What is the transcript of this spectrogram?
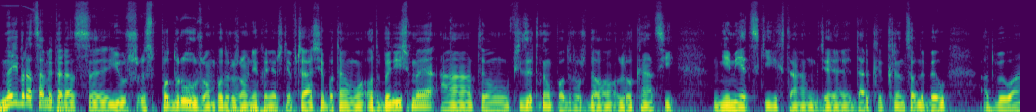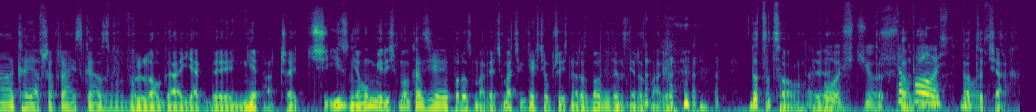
No i wracamy teraz y, już z podróżą, podróżą niekoniecznie w czasie, bo tę odbyliśmy, a tę fizyczną podróż do lokacji niemieckich, tam gdzie Dark kręcony był, odbyła Kaja Szafrańska z vloga Jakby Nie Patrzeć i z nią mieliśmy okazję porozmawiać. Maciek nie chciał przyjść na rozmowę, więc nie rozmawiał. No to co? To Y, puść już. To dobrze. puść, No to ciach.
